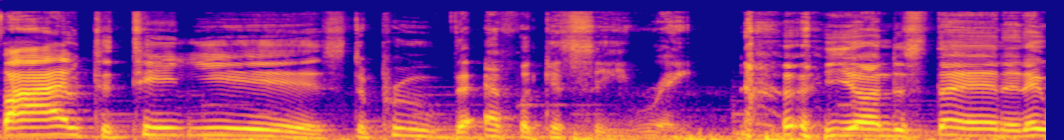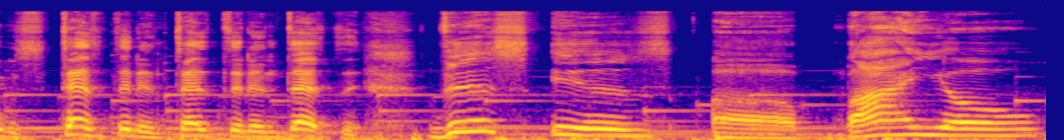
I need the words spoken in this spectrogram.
five to ten years to prove the efficacy rate. you understand? And they was tested and tested and tested. This is a bio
